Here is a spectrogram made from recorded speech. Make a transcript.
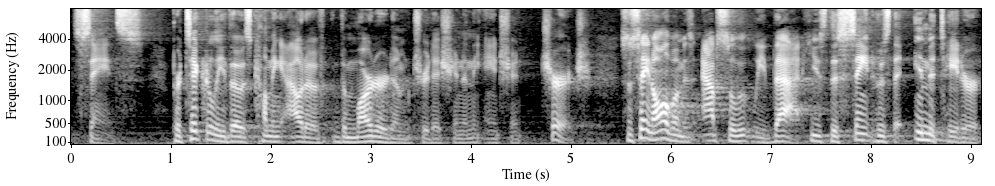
saints, particularly those coming out of the martyrdom tradition in the ancient church. So St. Alban is absolutely that. He's the saint who's the imitator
